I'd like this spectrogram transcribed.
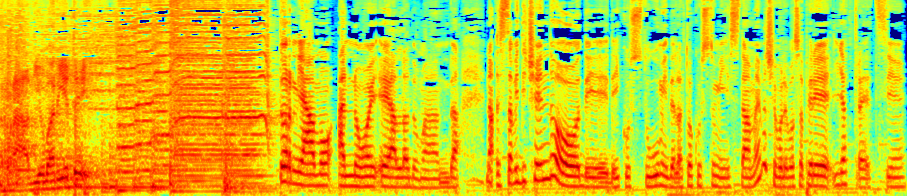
Radio Varieté. Torniamo a noi e alla domanda. No, stavi dicendo dei, dei costumi, della tua costumista, ma invece volevo sapere gli attrezzi,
